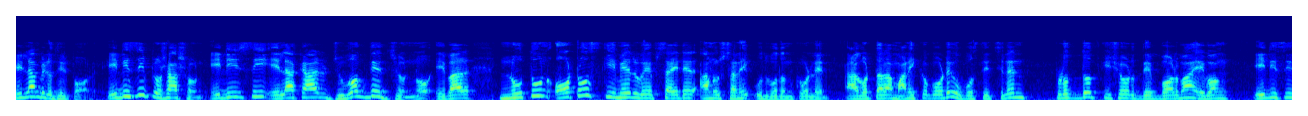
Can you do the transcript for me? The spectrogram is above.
ফিরলাম বিরতির পর। এডিসি প্রশাসন এডিসি এলাকার যুবকদের জন্য এবার নতুন অটো স্কিমের ওয়েবসাইটের আনুষ্ঠানিক উদ্বোধন করলেন। আগরতলা মানিক্য কোর্টে উপস্থিত ছিলেন প্রদ্যোৎ কিশোর দেববর্মা এবং এডিসি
